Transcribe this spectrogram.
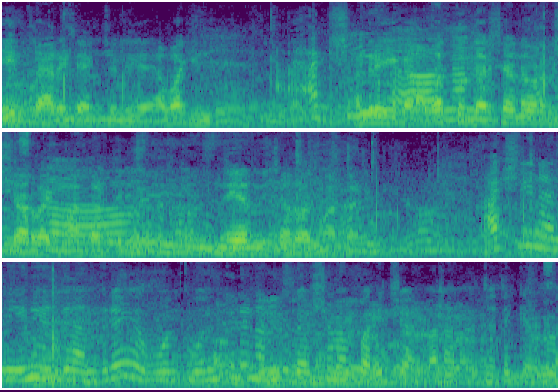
ಏನ್ ಕ್ಲಾರಿಟಿ ಆಕ್ಚುಲಿ ಯಾವಾಗಿಂದು ಅಂದ್ರೆ ಈಗ ಅವತ್ತು ದರ್ಶನ್ ಅವರ ವಿಚಾರವಾಗಿ ಮಾತಾಡ್ತೀರಿ ಸ್ನೇಹದ ವಿಚಾರವಾಗಿ ಮಾತಾಡಿದ್ರಿ ಆ್ಯಕ್ಚುಲಿ ನಾನು ಏನು ಹೇಳಿದೆ ಅಂದರೆ ಒಂದು ಒಂದು ಕಡೆ ನನಗೆ ದರ್ಶನ ಪರಿಚಯ ಅಲ್ವಾ ನನ್ನ ಜೊತೆ ಕೆಲಸ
